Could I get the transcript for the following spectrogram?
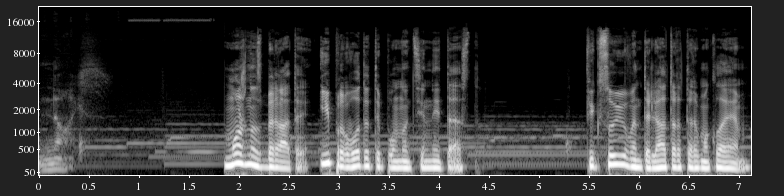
Nice. Можна збирати і проводити повноцінний тест. Фіксую вентилятор термоклеєм.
